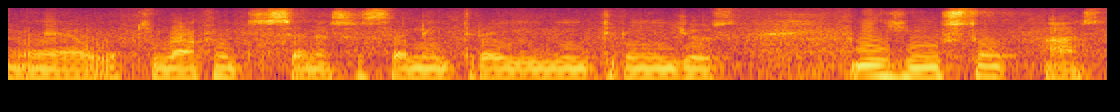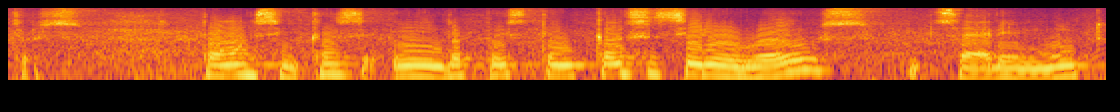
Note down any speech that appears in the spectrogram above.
é, o que vai acontecer nessa série entre, entre Angels e Houston Astros. Então assim, depois tem Kansas City Royals, série muito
